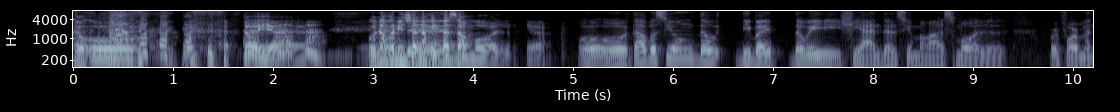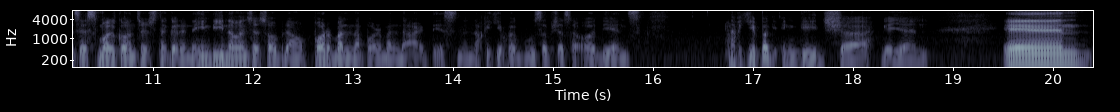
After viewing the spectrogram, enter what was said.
Totoo. Totoo yan. Una ko And rin siya then- nakita sa mall. Yeah. Oo. Tapos yung, the, di ba, the way she handles yung mga small performances, small concerts na gano'n, na hindi naman siya sobrang formal na formal na artist, na nakikipag-usap siya sa audience, nakikipag-engage siya, ganyan. And,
